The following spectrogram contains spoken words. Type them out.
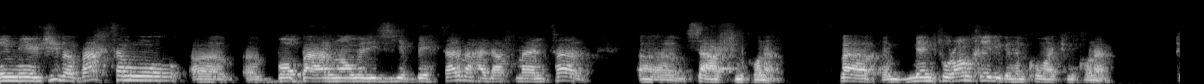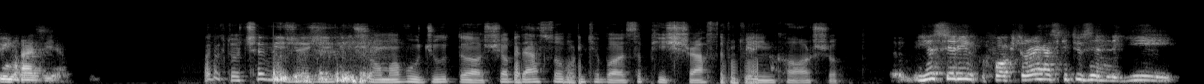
انرژی و وقتم رو با برنامه ریزی بهتر و هدفمندتر صرف می‌کنم. و منتورام خیلی به هم کمک می‌کنن تو این قضیه. دکتر چه ویژگی شما وجود داشت یا به دست آوردین که باعث پیشرفتتون توی این کار شد؟ یه سری فاکتورهایی هست که تو زندگی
